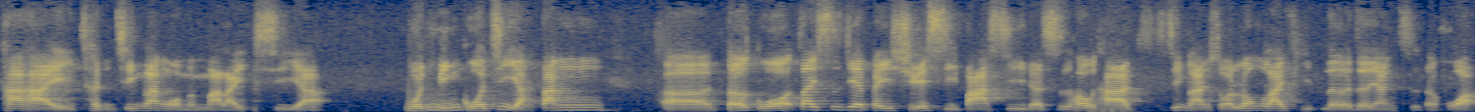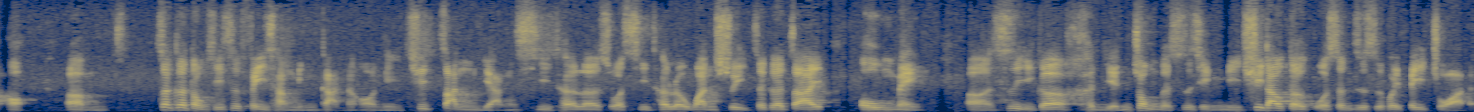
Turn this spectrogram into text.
他还曾经让我们马来西亚闻名国际啊。当呃德国在世界杯学习巴西的时候，他竟然说 “Long Life Hitler” 这样子的话哦。嗯，这个东西是非常敏感的哦。你去赞扬希特勒，说希特勒万岁，这个在欧美。呃，是一个很严重的事情。你去到德国，甚至是会被抓的。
